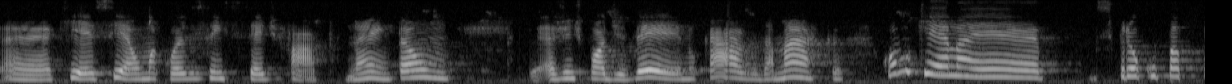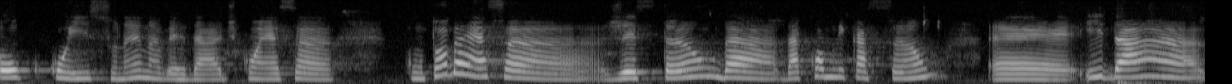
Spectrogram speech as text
é, que esse é uma coisa sem ser de fato, né? Então a gente pode ver no caso da marca como que ela é se preocupa pouco com isso, né? Na verdade, com essa com toda essa gestão da, da comunicação é, e da,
